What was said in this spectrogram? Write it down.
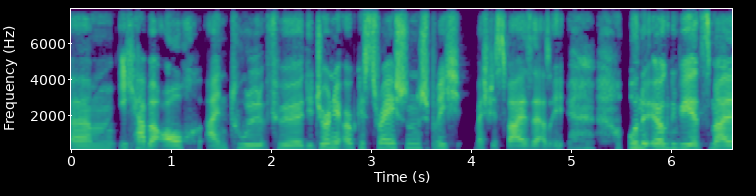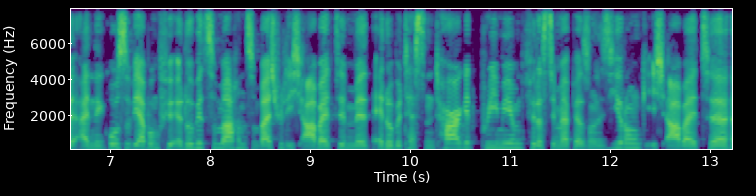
Ähm, ich habe auch ein Tool für die Journey Orchestration, sprich beispielsweise, also ich, ohne irgendwie jetzt mal eine große Werbung für Adobe zu machen. Zum Beispiel, ich arbeite mit Adobe Test and Target Premium für das Thema Personalisierung. Ich arbeite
